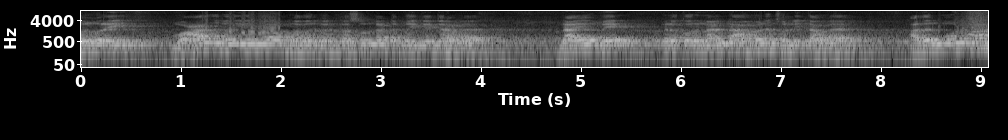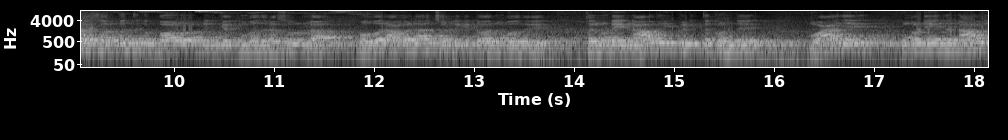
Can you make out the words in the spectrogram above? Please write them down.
ஒருமுறை முஆது ரலியல்லாஹு அவர்கள் ரசூல்லாட்ட போய் கேட்குறாங்க நாயகமே எனக்கு ஒரு நல்ல அமலை சொல்லித்தாங்க அதன் மூலமாக நான் சொர்க்கத்துக்கு போகணும் அப்படின்னு கேட்கும்போது ரசூல்லா ஒவ்வொரு அமலாக சொல்லிக்கிட்டு வரும்போது தன்னுடைய நாவை பிடித்து கொண்டு மாதே உங்களுடைய இந்த நாவை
